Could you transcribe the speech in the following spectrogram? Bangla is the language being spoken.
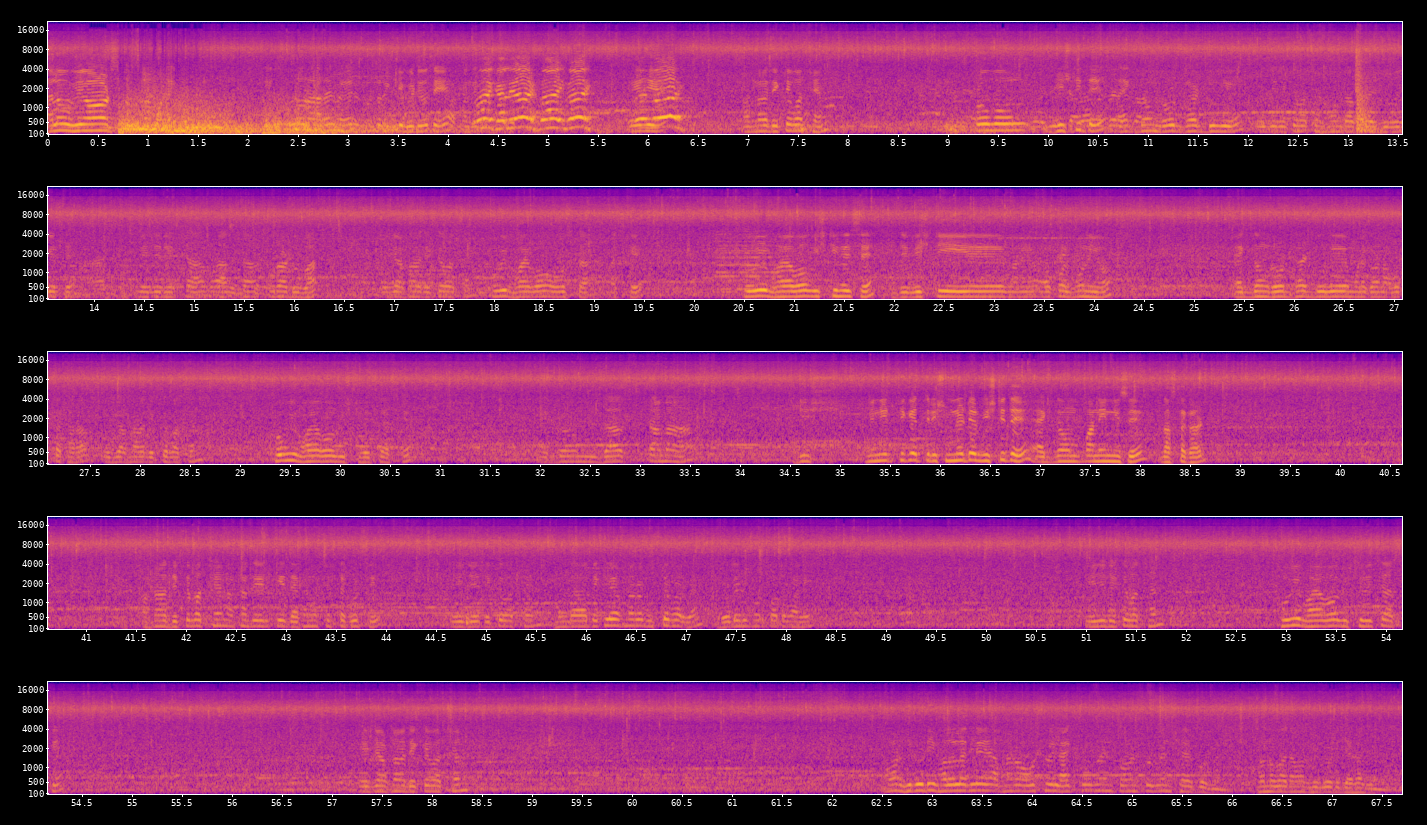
হ্যালো ভিউয়ার্স আসসালামু আলাইকুম। এক্সপ্লোর নতুন একটি ভিডিওতে আপনাদের আপনারা দেখতে পাচ্ছেন প্রবল বৃষ্টিতে একদম রোড ঘাট ডুবে এই যে দেখতে পাচ্ছেন হোন্ডা প্রায় ডুবে গেছে। এই যে রিক্সা রাস্তা পুরা ডুবা। এই যে আপনারা দেখতে পাচ্ছেন খুবই ভয়াবহ অবস্থা আজকে। খুবই ভয়াবহ বৃষ্টি হয়েছে। যে বৃষ্টি মানে অকল্পনীয়। একদম রোড ঘাট ডুবে মনে করেন অবস্থা খারাপ। এই যে আপনারা দেখতে পাচ্ছেন খুবই ভয়াবহ বৃষ্টি হচ্ছে আজকে। একদম জাস্ট টানা বিশ মিনিট থেকে ত্রিশ মিনিটের বৃষ্টিতে একদম পানির নিচে রাস্তাঘাট। আপনারা দেখতে পাচ্ছেন, আপনাদেরকে দেখানোর চেষ্টা করছি। এই যে দেখতে পাচ্ছেন হোন্ডা দেখলে আপনারা বুঝতে পারবেন, রোডের উপর কত পানি। এই যে দেখতে পাচ্ছেন, খুবই ভয়াবহ বৃষ্টি হচ্ছে আজকে। এই যে আপনারা দেখতে পাচ্ছেন আমার ভিডিওটি ভালো লাগলে আপনারা অবশ্যই লাইক করবেন কমেন্ট করবেন শেয়ার করবেন। ধন্যবাদ, আমার ভিডিওটি দেখার জন্য।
